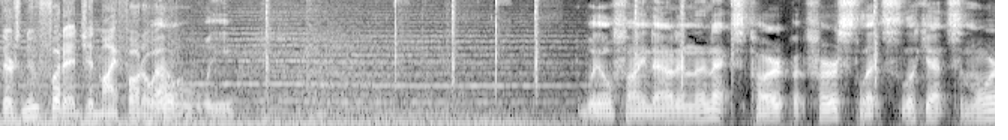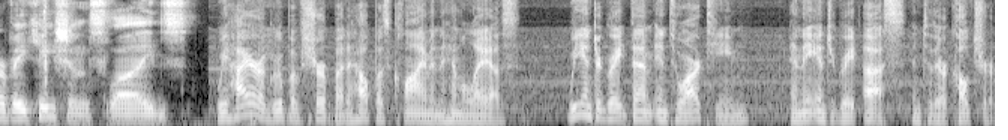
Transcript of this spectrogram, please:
There's new footage in my photo Will album. we? We'll find out in the next part, but first let's look at some more vacation slides. We hire a group of Sherpa to help us climb in the Himalayas. We integrate them into our team, and they integrate us into their culture.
